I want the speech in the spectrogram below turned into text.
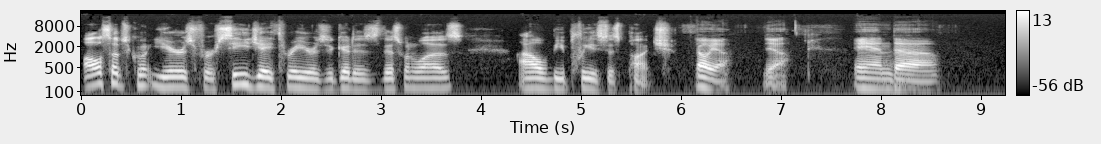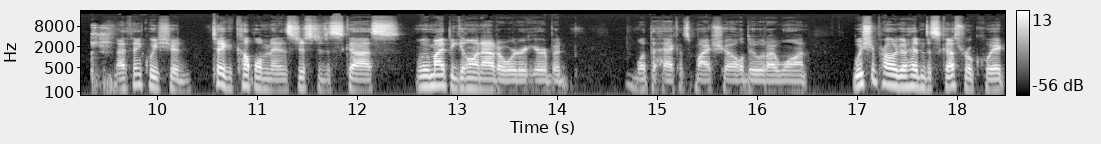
all subsequent years for CJ3 are as good as this one was, I'll be pleased as punch. Oh yeah, yeah. And uh, I think we should take a couple minutes just to discuss. We might be going out of order here, but what the heck? It's my show. I'll do what I want. We should probably go ahead and discuss real quick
